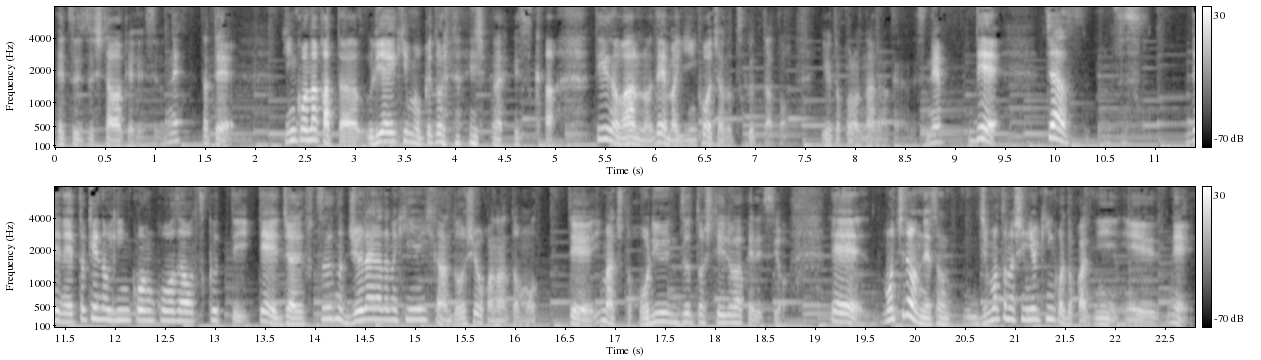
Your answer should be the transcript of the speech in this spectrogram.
設立したわけですよね。だって、銀行なかったら売上金も受け取れないじゃないですか。っていうのがあるので、まあ銀行をちゃんと作ったというところになるわけなんですね。で、じゃあ、で、ネット系の銀行の口座を作っていて、じゃあ普通の従来型の金融機関どうしようかなと思って、今ちょっと保留にずっとしているわけですよ。で、もちろんね、その地元の信用金庫とかに、えー、ね、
